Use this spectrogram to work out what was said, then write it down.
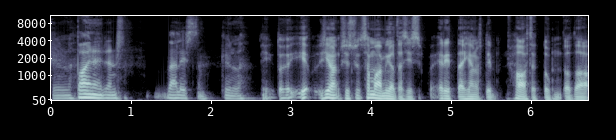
Kyllä. paineiden välissä. Kyllä. Niin, toi, ihan, siis samaa mieltä, siis erittäin hienosti haastettu, tota,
